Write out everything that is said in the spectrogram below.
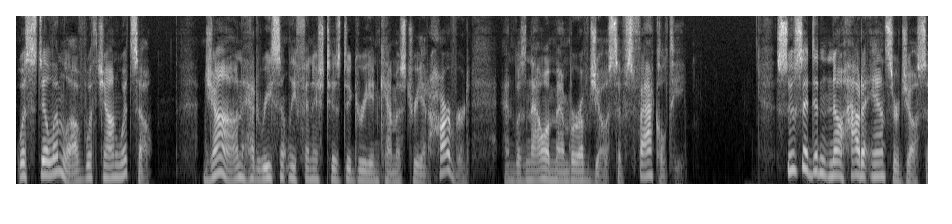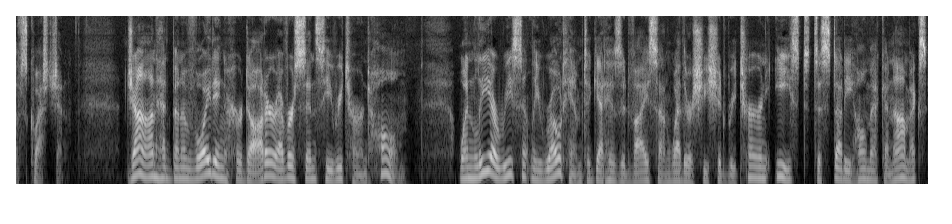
was still in love with John Widtsoe. John had recently finished his degree in chemistry at Harvard and was now a member of Joseph's faculty. Susa didn't know how to answer Joseph's question. John had been avoiding her daughter ever since he returned home. When Leah recently wrote him to get his advice on whether she should return east to study home economics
